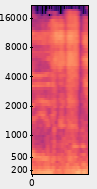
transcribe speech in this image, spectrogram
drive.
